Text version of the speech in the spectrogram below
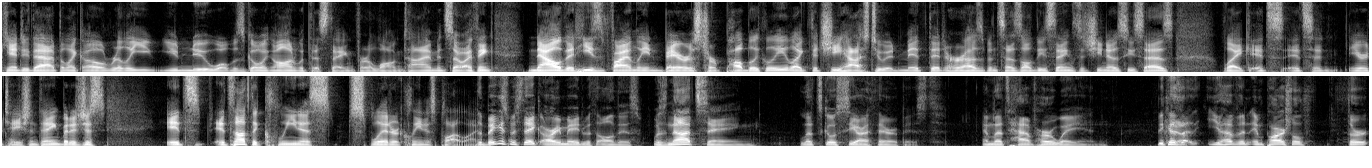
can't do that. But like, oh, really? You, you knew what was going on with this thing for a long time, and so I think now that he's finally embarrassed her publicly, like that she has to admit that her husband says all these things that she knows he says, like it's it's an irritation thing, but it's just it's it's not the cleanest split or cleanest plot line. The biggest mistake Ari made with all this was not saying, "Let's go see our therapist and let's have her weigh in," because Yeah. uh, you have an impartial third,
